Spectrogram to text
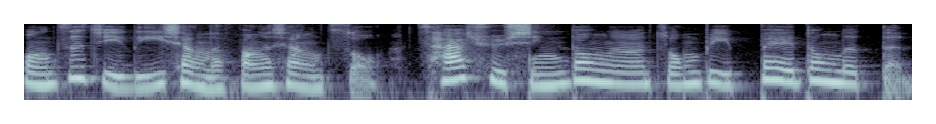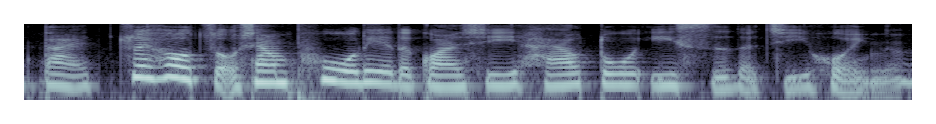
往自己理想的方向走？采取行动啊，总比被动的等待，最后走向破裂的关系还要多一丝的机会呢？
